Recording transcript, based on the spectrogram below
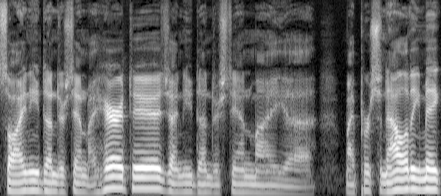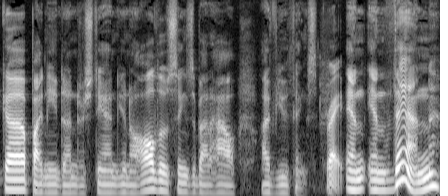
So I need to understand my heritage. I need to understand my uh, my personality makeup. I need to understand, you know, all those things about how I view things. Right. And and then,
